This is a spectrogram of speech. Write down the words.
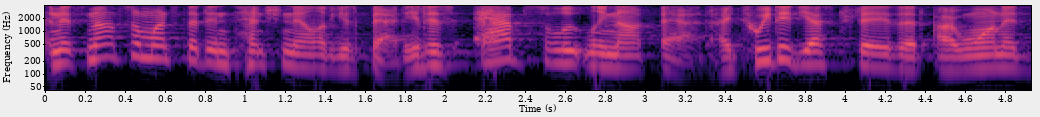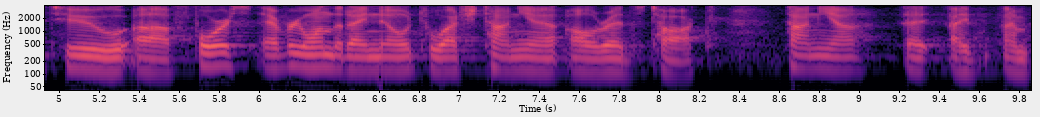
And it's not so much that intentionality is bad. It is absolutely not bad. I tweeted yesterday that I wanted to uh, force everyone that I know to watch Tania Allard's talk. Tanya, uh, I, am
